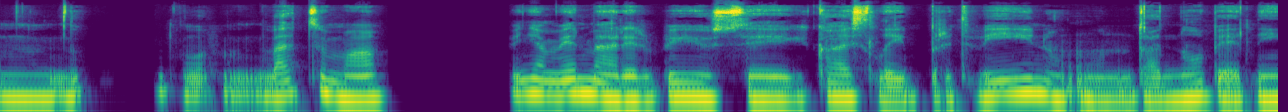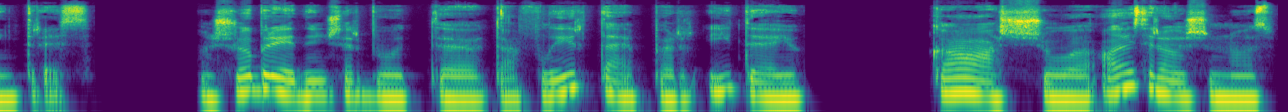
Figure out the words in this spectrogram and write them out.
nu, vecumā Viņam vienmēr ir bijusi kaislība pret vīnu un tāda nopietna interese. Un šobrīd viņš varbūt eh, tā flirtē par ideju, kā šo aizraušanos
